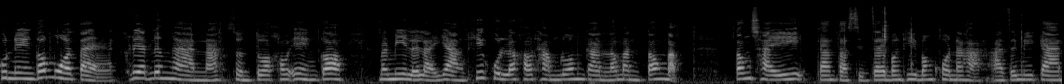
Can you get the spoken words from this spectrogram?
คุณเองก็มัวแต่เครียดเรื่องงานนะ ส่วนตัวเขาเองก็มันมีหลาย ๆ อย่างที่คุณและเขาทำร่วมกัน แล้วมันต้องแบบต้องใช้การตัดสินใจบางทีบางคนนะคะอาจจะมีการ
